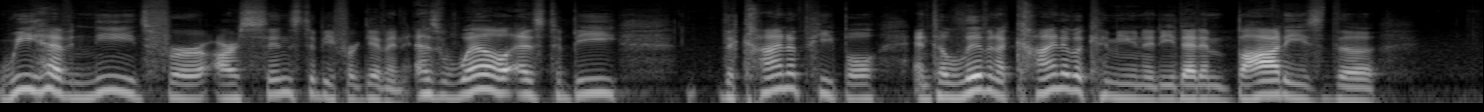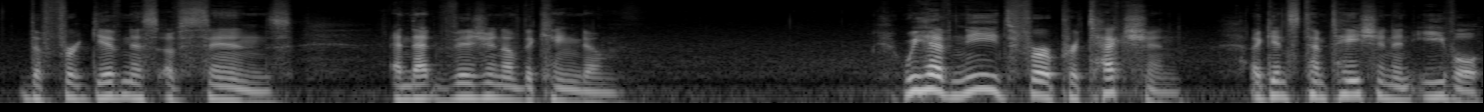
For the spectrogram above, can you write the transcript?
we have needs for our sins to be forgiven, as well as to be the kind of people and to live in a kind of a community that embodies the, the forgiveness of sins and that vision of the kingdom. We have needs for protection against temptation and evil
